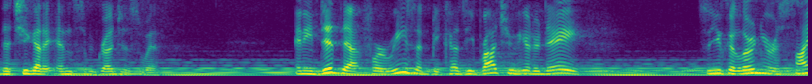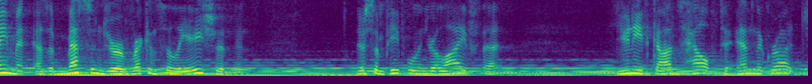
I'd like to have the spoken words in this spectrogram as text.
that you got to end some grudges with. And He did that for a reason because He brought you here today so you could learn your assignment as a messenger of reconciliation. And there's some people in your life that you need God's help to end the grudge.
